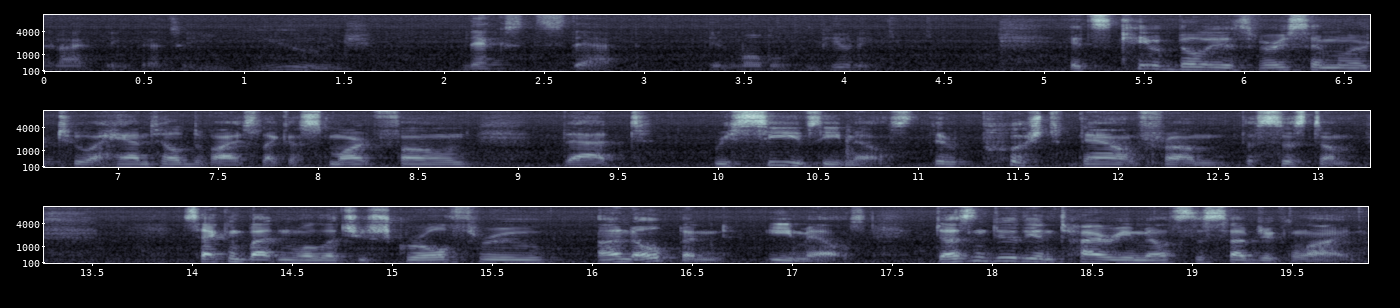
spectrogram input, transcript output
And I think that's a huge next step in mobile computing. Its capability is very similar to a handheld device like a smartphone that receives emails. They're pushed down from the system. Second button will let you scroll through unopened emails. Doesn't do the entire email, it's the subject line.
